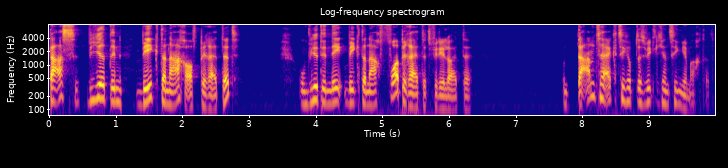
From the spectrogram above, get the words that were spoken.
das, wie er den Weg danach aufbereitet und wie er den ne-, Weg danach vorbereitet für die Leute. Und dann zeigt sich, ob das wirklich einen Sinn gemacht hat.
